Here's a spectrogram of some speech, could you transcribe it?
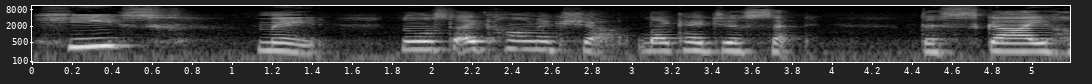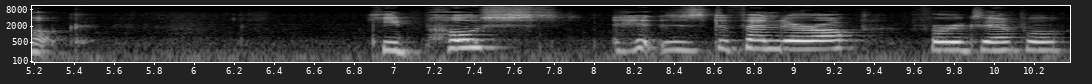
He's made the most iconic shot, like I just said, the sky hook he'd post his defender up, for example,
